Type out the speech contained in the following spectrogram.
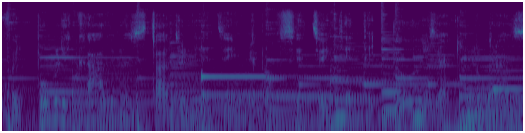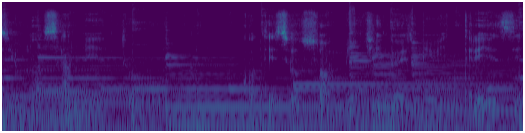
foi publicado nos Estados Unidos em 1982, aqui no Brasil o lançamento aconteceu somente em 2013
